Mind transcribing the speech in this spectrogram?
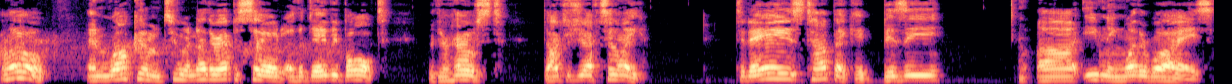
Hello, and welcome to another episode of the Daily Bolt with your host, Dr. Jeff Tilley. Today's topic a busy uh, evening weather wise,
